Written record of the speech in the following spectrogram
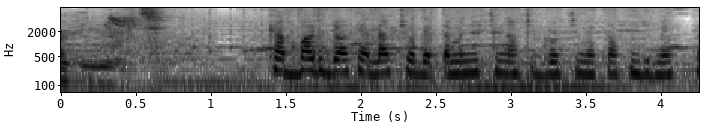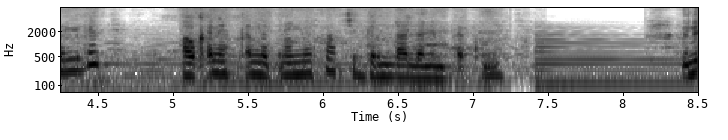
አገኘሁት። ከባድ ጉዳት ያላቸው ገጠመኞችና ችግሮችን መፍታት እንጂ የሚያስፈልገን አውቀን ያስቀመጥነው መፍታት ችግር እንዳለ ነው የሚጠቁመው። እኔ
